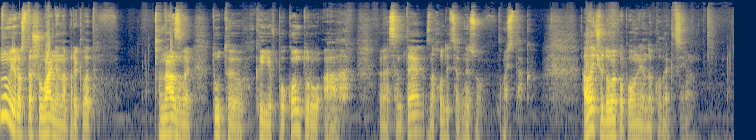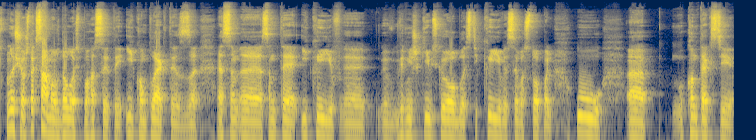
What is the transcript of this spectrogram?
Ну і розташування, наприклад, назви. Тут е, Київ по контуру, а СМТ знаходиться внизу. Ось так. Але чудове поповнення до колекції. Ну що ж, так само вдалося погасити і комплекти з е, СМТ і Київ, е, вірніше Київської області, Київ і Севастополь у е, контексті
